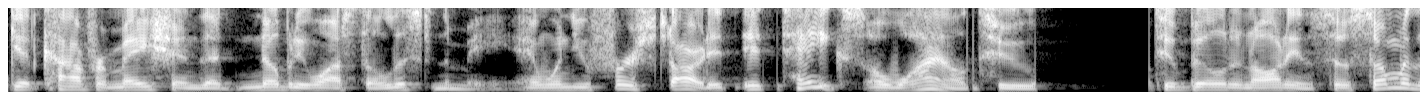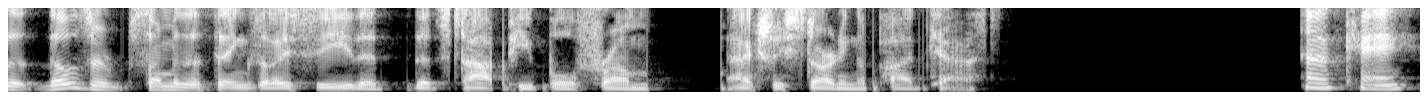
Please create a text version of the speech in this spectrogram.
get confirmation that nobody wants to listen to me. And when you first start, it, it takes a while to to build an audience. So some of the those are some of the things that I see that that stop people from actually starting a podcast. Okay.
